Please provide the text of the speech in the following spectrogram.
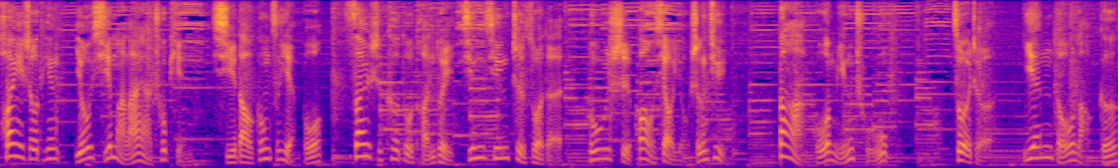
欢迎收听由喜马拉雅出品、喜道公子演播、三十刻度团队精心制作的都市爆笑有声剧《大国名厨》，作者烟斗老哥，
